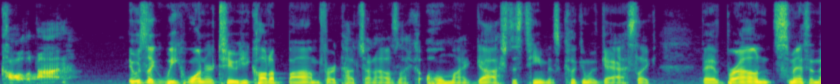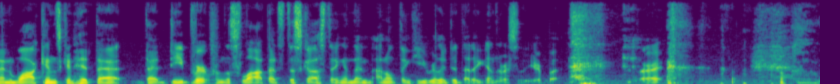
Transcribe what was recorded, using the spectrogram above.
called upon it was like week one or two. He caught a bomb for a touchdown. I was like, oh my gosh, this team is cooking with gas. Like they have Brown, Smith, and then Watkins can hit that that deep vert from the slot. That's disgusting. And then I don't think he really did that again the rest of the year. But all right.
